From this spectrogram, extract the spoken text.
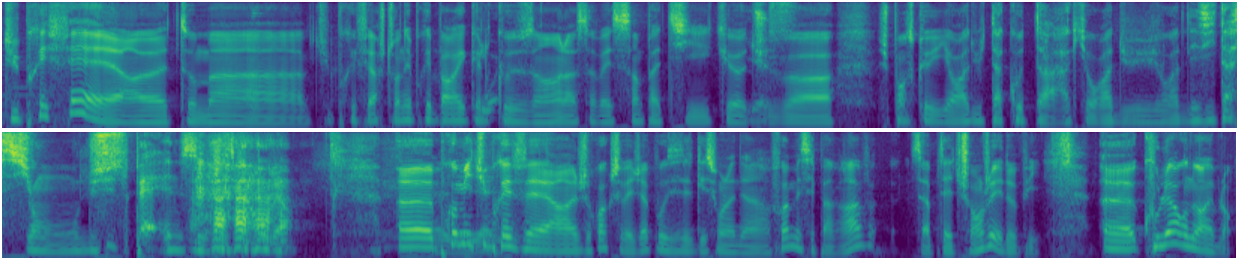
Tu préfères, euh, Thomas? Tu préfères Je t'en ai préparé quelques-uns. Là, ça va être sympathique. Euh, Tu vas. Je pense qu'il y aura du tac au tac, il y aura du, il y aura de l'hésitation, du suspense. Euh, premier, tu préfères Je crois que j'avais déjà posé cette question la dernière fois, mais c'est pas grave. Ça a peut-être changé depuis. Euh, couleur ou noir et blanc?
